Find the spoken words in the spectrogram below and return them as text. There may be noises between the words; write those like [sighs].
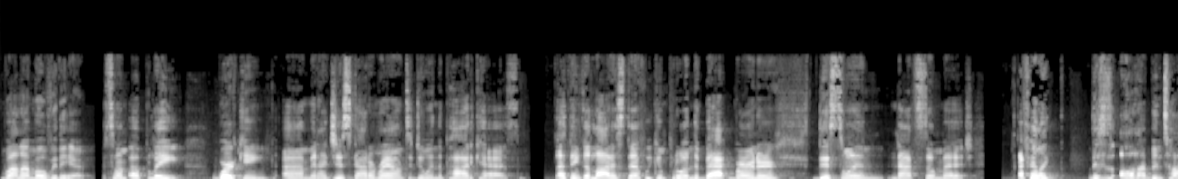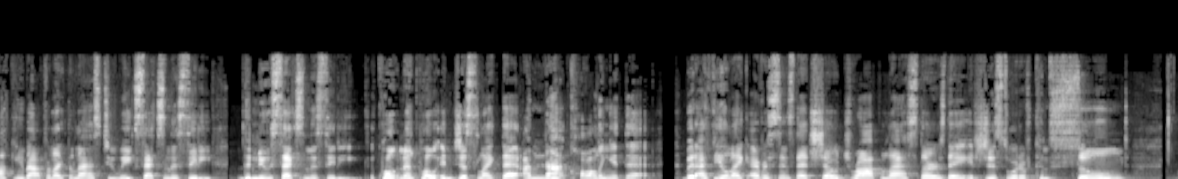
while I'm over there. So I'm up late working, um, and I just got around to doing the podcast. I think a lot of stuff we can put on the back burner. This one, not so much. I feel like this is all I've been talking about for like the last two weeks. Sex in the City, the new Sex in the City, quote and unquote, and just like that. I'm not calling it that. But I feel like ever since that show dropped last Thursday, it's just sort of consumed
